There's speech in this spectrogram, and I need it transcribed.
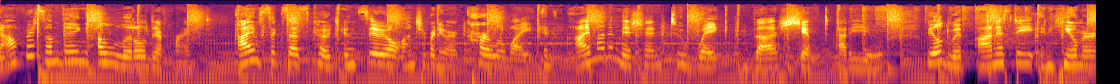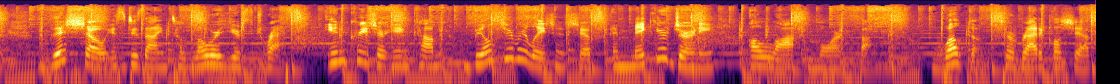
Now for something a little different. I'm success coach and serial entrepreneur Carla White, and I'm on a mission to wake the shift out of you. Filled with honesty and humor, this show is designed to lower your stress, increase your income, build your relationships, and make your journey a lot more fun. Welcome to Radical Shift.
